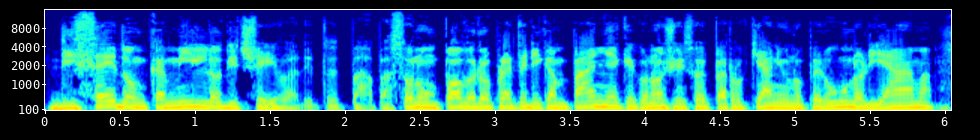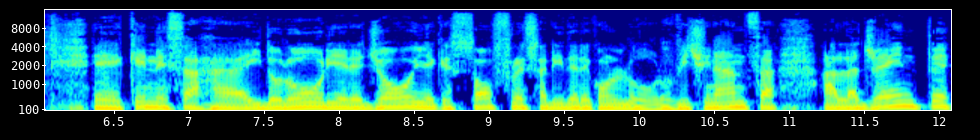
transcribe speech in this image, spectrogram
Di sé Don Camillo diceva, ha detto il Papa, sono un povero prete di campagna che conosce i suoi parrocchiani uno per uno, li ama, eh, che ne sa i dolori e le gioie che soffre sa ridere con loro. Vicinanza alla gente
